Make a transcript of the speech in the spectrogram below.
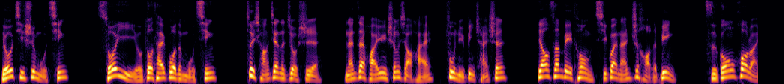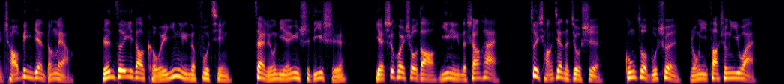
尤其是母亲。所以有堕胎过的母亲，最常见的就是难在怀孕生小孩、妇女病缠身、腰酸背痛、奇怪难治好的病、子宫或卵巢病变等两。人则易到可谓阴灵的父亲，在流年运势低时，也是会受到阴灵的伤害。最常见的就是工作不顺，容易发生意外；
